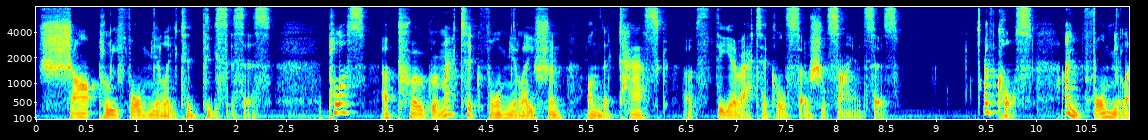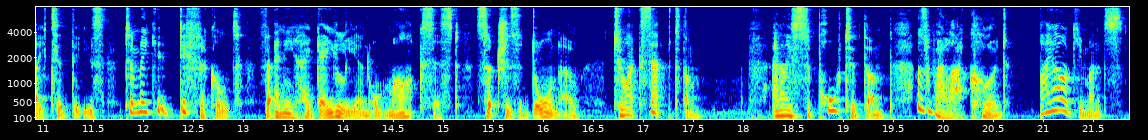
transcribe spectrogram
sharply formulated theses, plus a programmatic formulation on the task of theoretical social sciences. Of course, I formulated these to make it difficult for any Hegelian or Marxist, such as Adorno, to accept them. And I supported them as well I could by arguments.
